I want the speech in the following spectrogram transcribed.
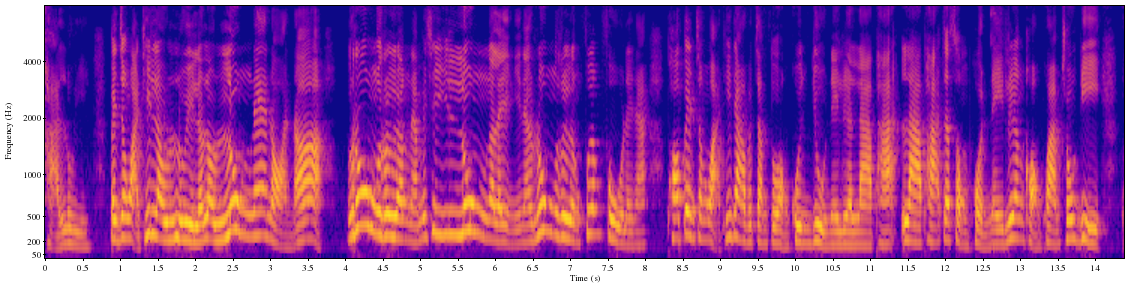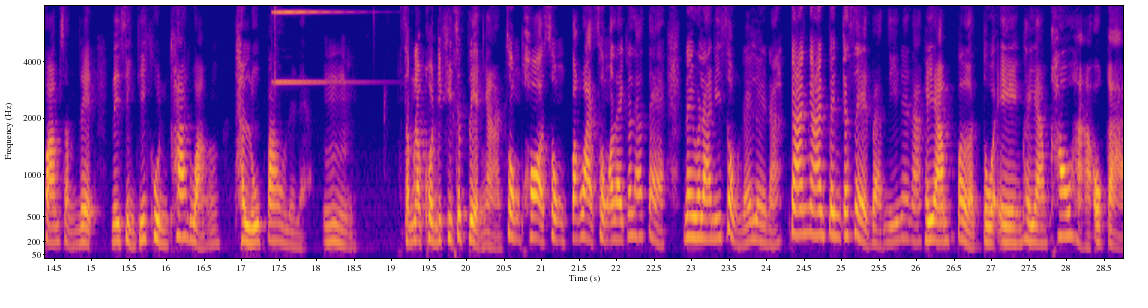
ขาลุย เป็นจังหวะที่เราลุยแล้วเราลุ่งแน่นอนอ่า รุ่งเรืองนะไม่ใช่ลุ่งอะไรอย่างนี้นะรุ่งเรืองเฟื่องฟูเลยนะ เพราะเป็นจังหวะที่ดาวประจำตัวของคุณอยู่ในเรือนลาภะลาภะจะส่งผลในเรื่องของความโชคดี ความสำเร็จในสิ่งที่คุณคาดหวังทะลุเป้าเลยแหละ อืม สำหรับคนที่คิดจะเปลี่ยนงาน ส่งพอส่งประวัติส่งอะไรก็แล้วแต่ ในเวลานี้ส่งได้เลยนะ การงานเป็นเกษตรแบบนี้เนี่ยนะ พยายามเปิดตัวเอง พยายามเข้าหาโอกาส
